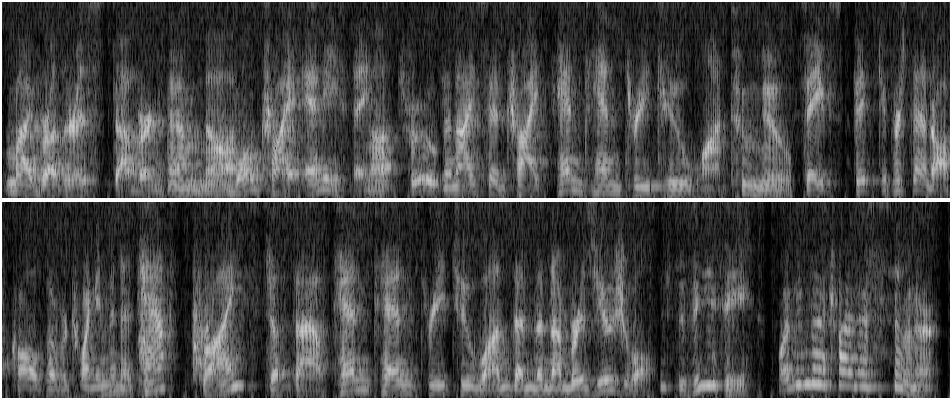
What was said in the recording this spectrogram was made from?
My brother is stubborn. I'm not. Won't try anything. Not true. Then I said try 10 10 3 2 1. Too new. Saves 50% off calls over 20 minutes. Half price? Just dial 10 10 3 2 1, then the number as usual. This is easy. Why didn't I try this sooner?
